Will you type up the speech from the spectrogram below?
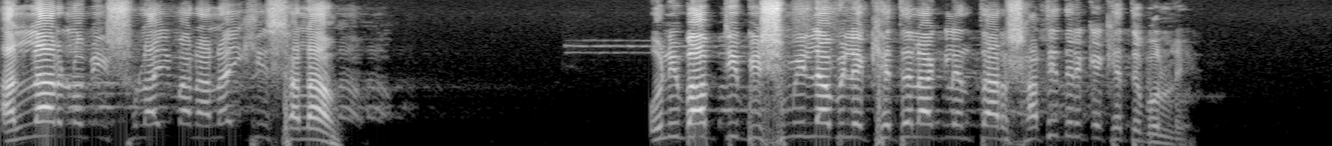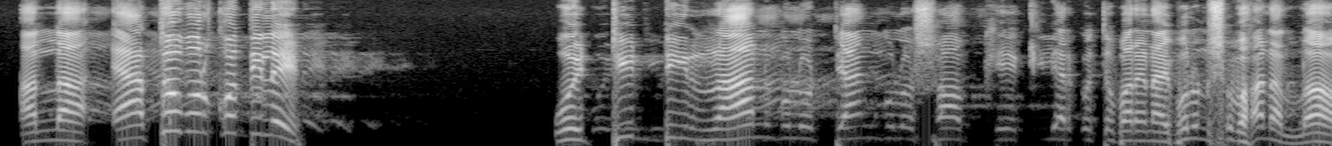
আল্লাহর নবী সুলাইমান আলাইহি সালাম, উনি বাপজি বিসমিল্লা বলে খেতে লাগলেন, তার সাথীদেরকে খেতে বললেন। আল্লাহ এত বরকত দিলে ওই টিড্ডির রানগুলো গুলো ট্যাংগুলো সব খেয়ে ক্লিয়ার করতে পারে নাই। বলুন সুবহান আল্লাহ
